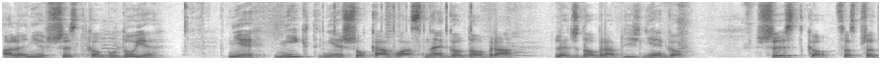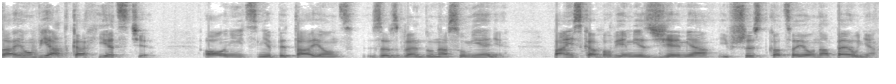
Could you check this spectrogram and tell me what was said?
ale nie wszystko buduje. Niech nikt nie szuka własnego dobra, lecz dobra bliźniego. Wszystko, co sprzedają w jadkach, jedzcie, o nic nie pytając ze względu na sumienie. Pańska bowiem jest ziemia i wszystko, co ją napełnia.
